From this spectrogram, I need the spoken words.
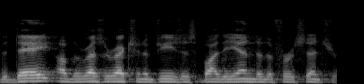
the day of the resurrection of Jesus by the end of the first century.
